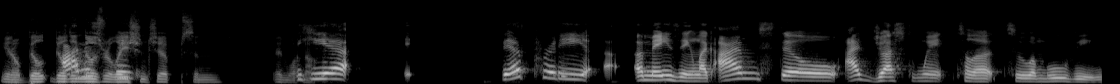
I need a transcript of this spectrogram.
You know, build, building Honestly, those relationships and and whatnot. Yeah, they're pretty uh, amazing. Like I'm still, I just went to a, to a movie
